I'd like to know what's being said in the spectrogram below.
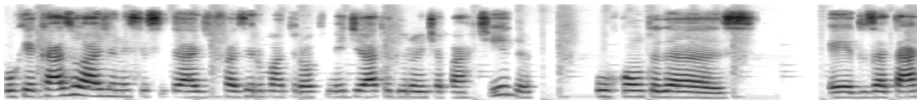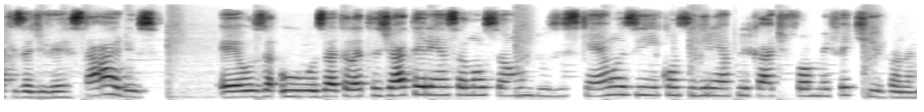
Porque caso haja necessidade de fazer uma troca imediata durante a partida, por conta das, é, dos ataques adversários, é, os, os atletas já terem essa noção dos esquemas e conseguirem aplicar de forma efetiva, né?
